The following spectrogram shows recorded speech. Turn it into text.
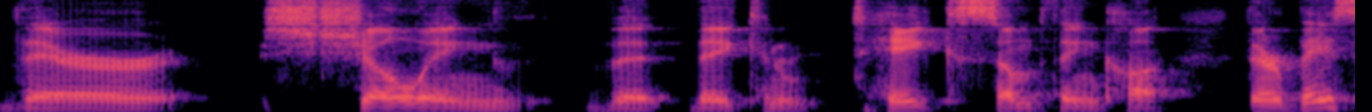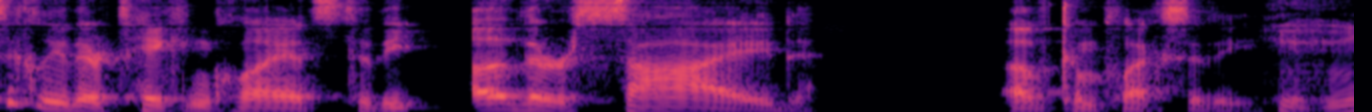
they're showing that they can take something they're basically they're taking clients to the other side of complexity. Mm-hmm.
